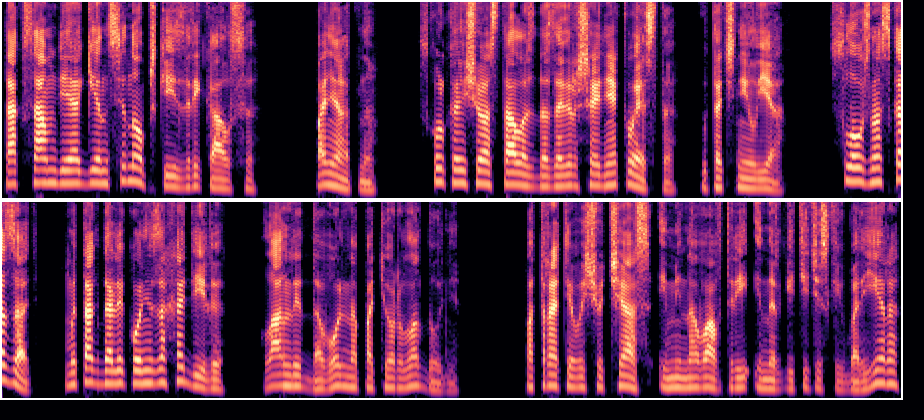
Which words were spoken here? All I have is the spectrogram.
Так сам Диоген Синопский изрекался. Понятно. Сколько еще осталось до завершения квеста? Уточнил я. Сложно сказать. Мы так далеко не заходили. Ланлит довольно потер ладони. Потратив еще час и миновав три энергетических барьера,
